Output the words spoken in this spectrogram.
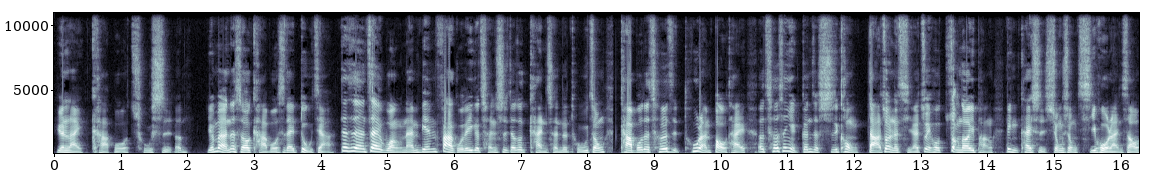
原来卡博出事了。原本那时候卡博是在度假，但是呢，在往南边法国的一个城市叫做坎城的途中，卡博的车子突然爆胎，而车身也跟着失控打转了起来，最后撞到一旁，并开始熊熊起火燃烧，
